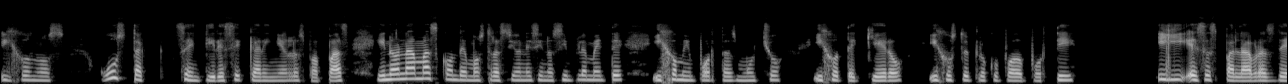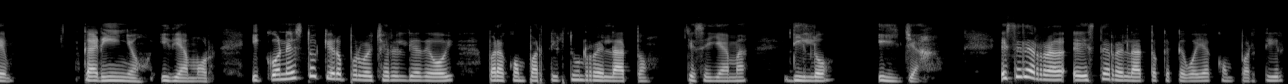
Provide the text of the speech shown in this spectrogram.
hijos nos gusta sentir ese cariño en los papás y no nada más con demostraciones, sino simplemente, hijo, me importas mucho, hijo, te quiero, hijo, estoy preocupado por ti. Y esas palabras de cariño y de amor. Y con esto quiero aprovechar el día de hoy para compartirte un relato que se llama Dilo y ya. Este, este relato que te voy a compartir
